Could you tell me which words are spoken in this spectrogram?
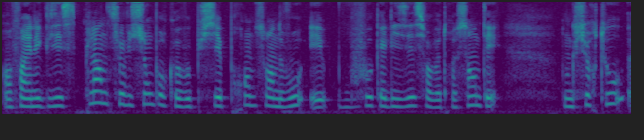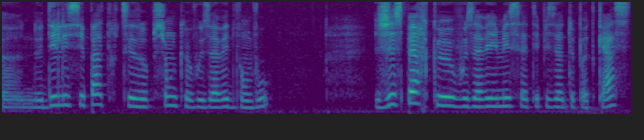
Enfin, il existe plein de solutions pour que vous puissiez prendre soin de vous et vous focaliser sur votre santé. Donc surtout, euh, ne délaissez pas toutes ces options que vous avez devant vous. J'espère que vous avez aimé cet épisode de podcast.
